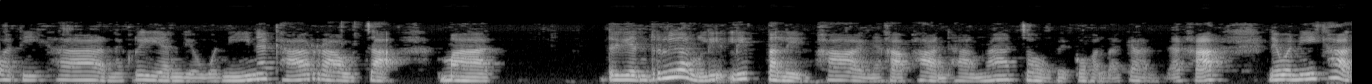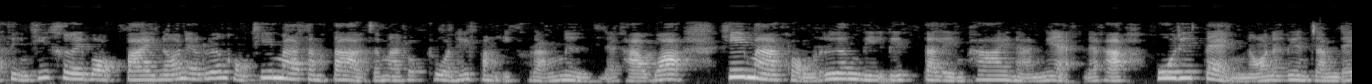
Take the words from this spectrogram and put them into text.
วัสดีค่ะ นักเรียนเดี๋ยววันนี้นะคะ เราจะมา เรียนเรื่องลิลิตตะเลงพ่ายนะคะ ผ่านทางหน้าจอไปก่อนละกันนะคะ ในวันนี้ค่ะสิ่งที่เคยบอกไปเนาะในเรื่องของที่มาต่างๆ จะมาทบทวนให้ฟังอีกครั้งหนึ่งนะคะ ว่าที่มาของเรื่องลิลิตตะเลงพ่ายนั้นเนี่ยนะคะ ผู้ที่แต่งเนาะนักเรียนจำได้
